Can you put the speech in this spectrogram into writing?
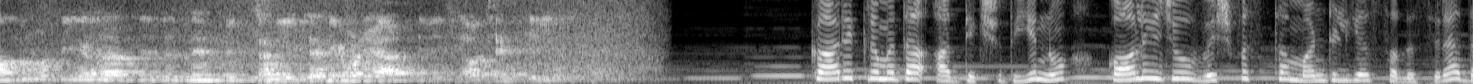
ಅಮ್ಮನೊಟ್ಟಿಗೆಲ್ಲ ಆಡ್ತಿದ್ದದ್ದು ನೆನಪಿತ್ತು ನಮಗೆ. ಚೆನ್ನಿ ಮಣಿ ಆಡ್ತಿದ್ದೀವಿ ನಾವು ಚೆಂತಿಲ್ಲ ಕಾರ್ಯಕ್ರಮದ ಅಧ್ಯಕ್ಷತೆಯನ್ನು ಕಾಲೇಜು ವಿಶ್ವಸ್ತ ಮಂಡಳಿಯ ಸದಸ್ಯರಾದ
